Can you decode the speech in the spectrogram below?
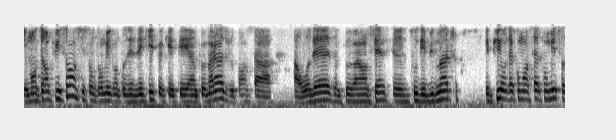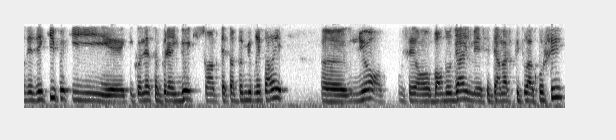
monté en puissance. Ils sont tombés contre des équipes qui étaient un peu malades. Je pense à, à Rodez, un peu Valenciennes, c'était tout début de match. Et puis on a commencé à tomber sur des équipes qui, euh, connaissent un peu la Ligue 2 et qui sont peut-être un peu mieux préparées. Euh, Niort, où c'est au Bordeaux gagne, mais c'était un match plutôt accroché.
